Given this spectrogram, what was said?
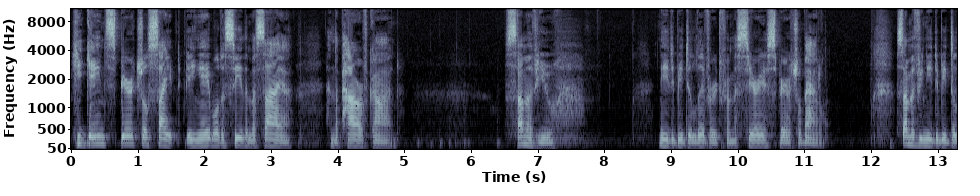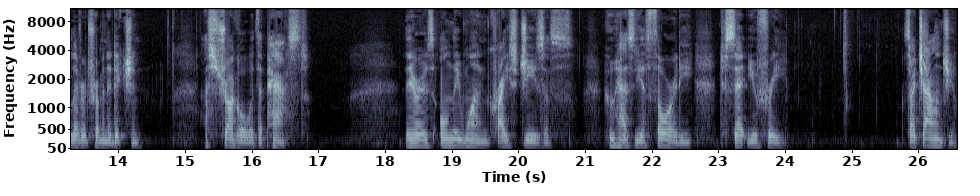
he gained spiritual sight, being able to see the Messiah and the power of God. Some of you need to be delivered from a serious spiritual battle. Some of you need to be delivered from an addiction, a struggle with the past. There is only one, Christ Jesus, who has the authority to set you free. So I challenge you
